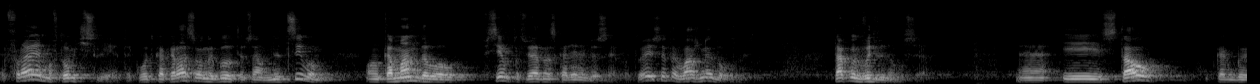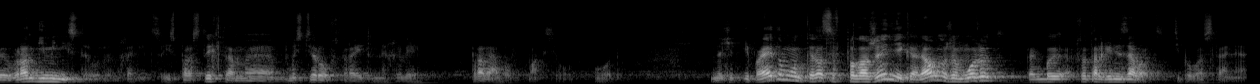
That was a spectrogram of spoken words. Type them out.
Ефраима в том числе. Так вот, как раз он и был тем самым нецивом, он командовал всем, что связано с коленом Йосефа. То есть это важная должность. Так он выдвинулся. Э, и стал как бы в ранге министра уже находиться, из простых там э, мастеров строительных или прорабов максимум. Вот. Значит, и поэтому он оказался в положении, когда он уже может как бы что-то организовать, типа восстания.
